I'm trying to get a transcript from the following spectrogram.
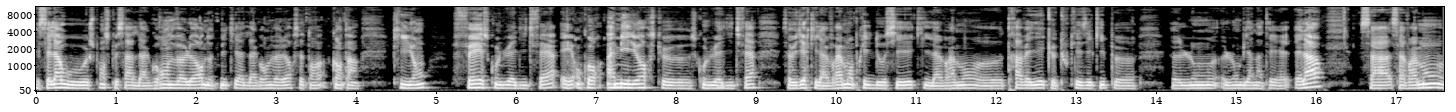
Et c'est là où je pense que ça a de la grande valeur, notre métier a de la grande valeur, c'est quand un client fait ce qu'on lui a dit de faire et encore améliore ce que ce qu'on lui a dit de faire. Ça veut dire qu'il a vraiment pris le dossier, qu'il a vraiment euh, travaillé, que toutes les équipes euh, euh, l'ont bien intégré. Et là, ça, ça a vraiment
